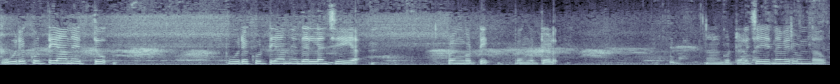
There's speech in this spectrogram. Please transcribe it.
പൂരക്കുട്ടിയാന്ന് എത്തു. പൂരക്കുട്ടിയാന്ന് ഇതെല്ലാം ചെയ്യാം. പെൺകുട്ടി പെൺകുട്ടികൾ ആൺകുട്ടികൾ ചെയ്യുന്നവരുണ്ടാവും.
